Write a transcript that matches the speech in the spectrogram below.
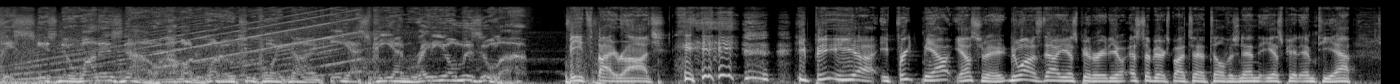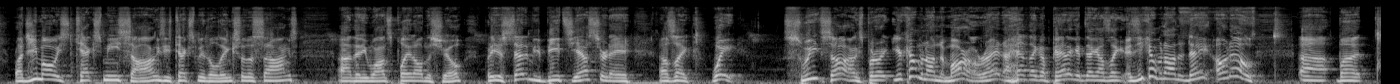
This is Nuanez Now on 102.9 ESPN Radio Missoula. Beats by Raj. he he, uh, he freaked me out yesterday. Nuanez now ESPN Radio, SWX Montana Television, and the ESPN MT app. Rajiem always texts me songs. He texts me the links of the songs uh, that he wants played on the show. But he was sending me beats yesterday. I was like, wait. Sweet songs, but you're coming on tomorrow, right? I had like a panic attack. I was like, "Is he coming on today?" Oh no! Uh, but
